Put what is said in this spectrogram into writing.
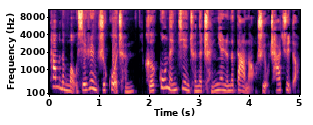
他们的某些认知过程和功能健全的成年人的大脑是有差距的。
